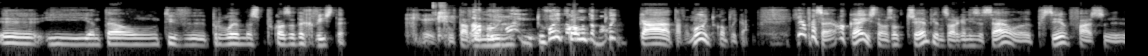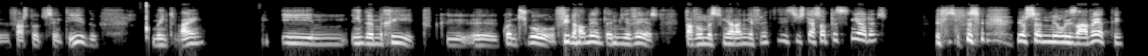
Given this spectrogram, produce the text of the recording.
eh, e então tive problemas por causa da revista. Que aquilo estava muito foi, foi, complicado, estava muito complicado. E eu pensei, ok, isto é um jogo de Champions, organização, eh, percebo, faz, eh, faz todo sentido, muito bem. E hum, ainda me ri, porque eh, quando chegou finalmente a minha vez, estava uma senhora à minha frente e disse: Isto é só para senhoras. Eu, disse, "Mas eu chamo-me Elizabeth,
